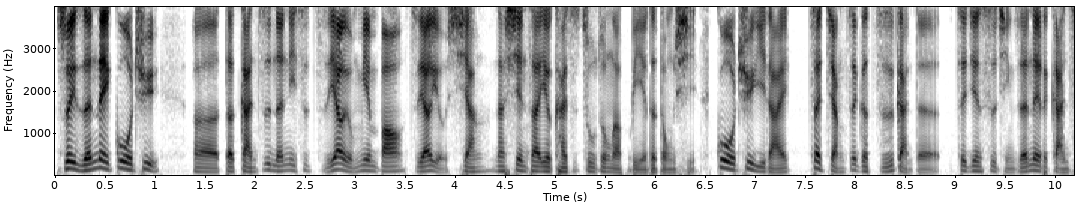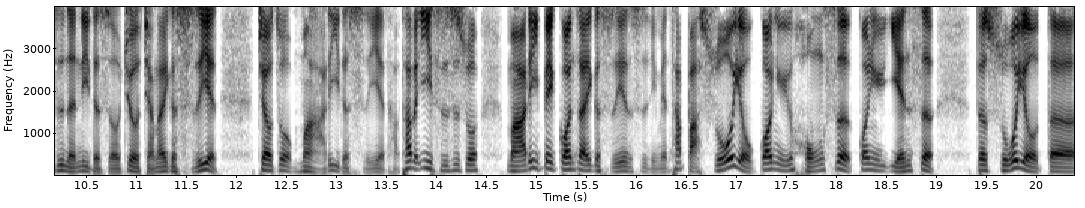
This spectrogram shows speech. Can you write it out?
所以人类过去。呃的感知能力是只要有面包，只要有香，那现在又开始注重到别的东西。过去以来，在讲这个质感的这件事情，人类的感知能力的时候，就讲到一个实验，叫做玛丽的实验。哈，他的意思是说，玛丽被关在一个实验室里面，他把所有关于红色、关于颜色的所有的，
